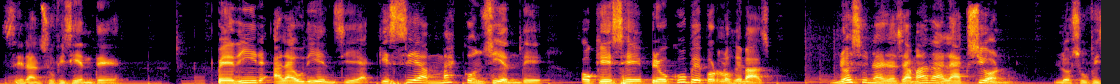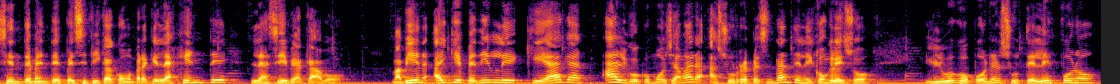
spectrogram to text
serán suficientes. Pedir a la audiencia que sea más consciente o que se preocupe por los demás no es una llamada a la acción lo suficientemente específica como para que la gente la lleve a cabo. Más bien hay que pedirle que hagan algo como llamar a su representante en el Congreso y luego poner su teléfono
